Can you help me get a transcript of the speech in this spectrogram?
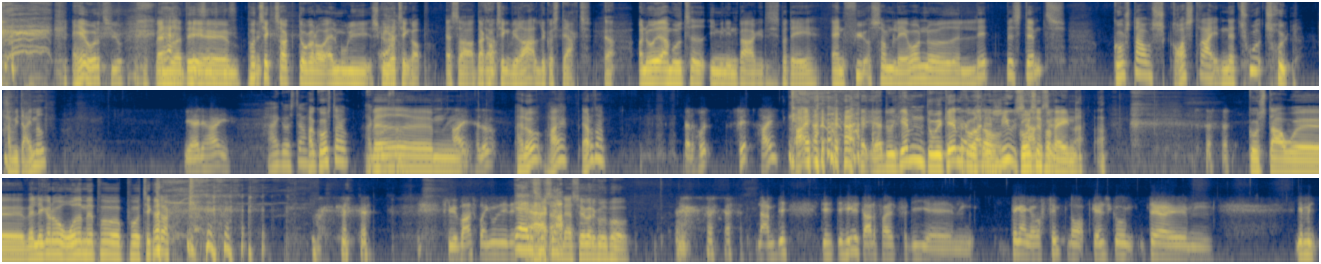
Er jeg 28? Hvad Ja, hedder det? Øh, præcis. på TikTok dukker der jo alle mulige skøre Ja. ja. ting op. Altså, der går Ja. ting viralt, det går stærkt. Ja. Og noget, jeg har modtaget i min indbakke de sidste par dage, er en fyr, som laver noget lidt bestemt Gustav Skråstreg Naturtryl. Har vi dig med? Ja, det har I. Hej, Gustav. Hej Gustav. Hej, Hvad, Gustav. øhm, Hej, hallo. Hallo? Hej. Er du der? Er det hul? Fedt, hej. Hej. ja, du er igennem. Du er igennem, Gustav. Gustav. for fanen. Gustav, øh, hvad ligger du og råder med på, på TikTok? Skal vi bare springe ud i det? Ja, det synes jeg. Lad os høre, hvad det går ud på. Nej, men det, det, det hele starter faktisk, fordi øh, dengang jeg var 15 år, ganske ung, der... Øh, jamen,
